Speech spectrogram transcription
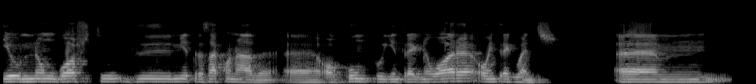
eu não gosto de me atrasar com nada. Uh, ou cumpro e entrego na hora, ou entrego antes. Um,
